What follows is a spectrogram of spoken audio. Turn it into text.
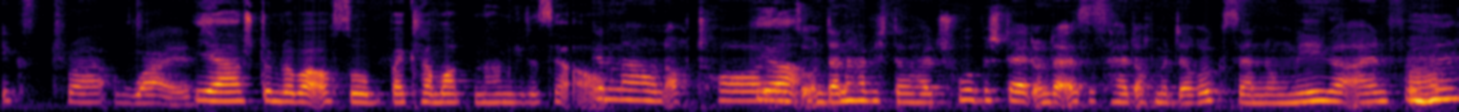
extra wide. Ja, stimmt, aber auch so bei Klamotten haben die das ja auch. Genau, und auch tall ja. und so. Und dann habe ich da halt Schuhe bestellt und da ist es halt auch mit der Rücksendung mega einfach. Mhm.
